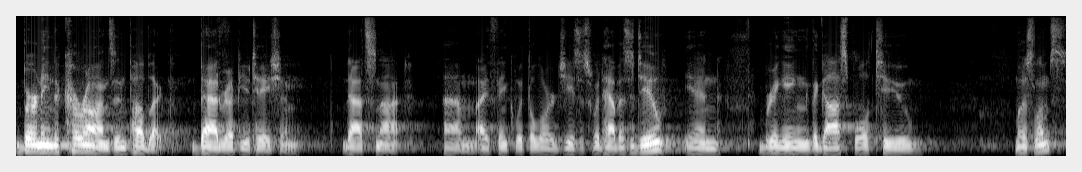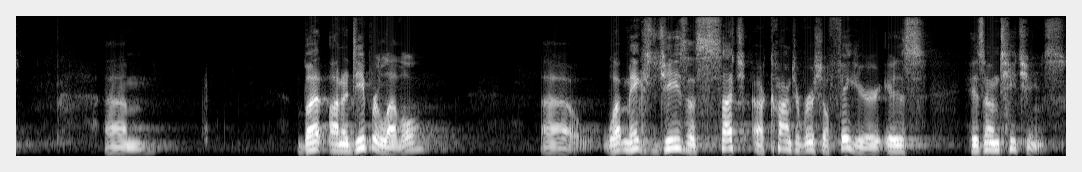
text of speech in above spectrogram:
Burning the Qurans in public, bad reputation. That's not, um, I think, what the Lord Jesus would have us do in bringing the gospel to Muslims. Um, but on a deeper level, uh, what makes Jesus such a controversial figure is his own teachings.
